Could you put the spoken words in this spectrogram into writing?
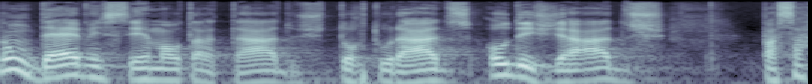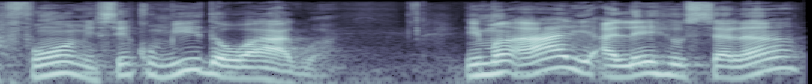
não devem ser maltratados, torturados ou deixados passar fome, sem comida ou água. Imã Ali alayhi salam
